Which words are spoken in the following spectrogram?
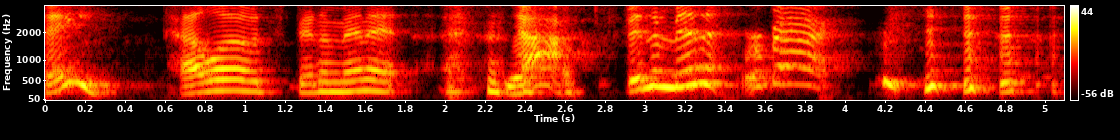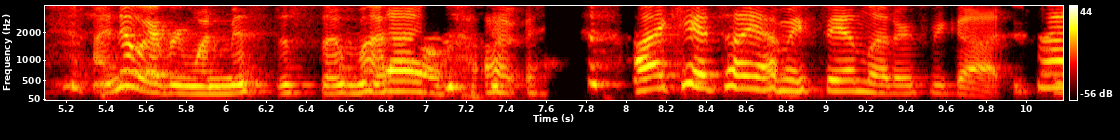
Hey. Hello, it's been a minute. yeah, it's been a minute. We're back. I know everyone missed us so much. Oh, I, I, can't tell you how many fan letters we got.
